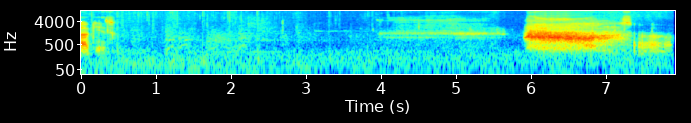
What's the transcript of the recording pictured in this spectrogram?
Yes. So,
